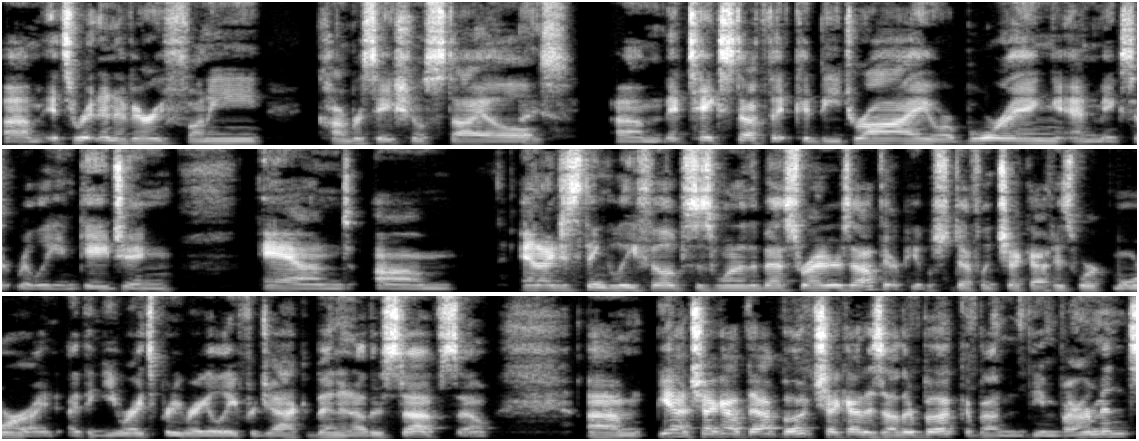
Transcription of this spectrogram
um, it's written in a very funny conversational style nice. um, it takes stuff that could be dry or boring and makes it really engaging and um, and I just think Leigh Phillips is one of the best writers out there. People should definitely check out his work more. I, I think he writes pretty regularly for Jacobin and other stuff. So, um, yeah, check out that book. Check out his other book about the environment.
